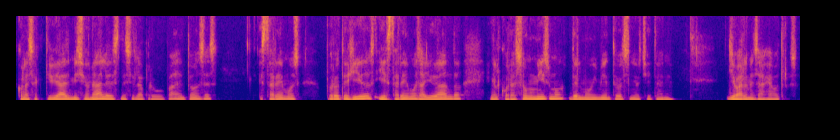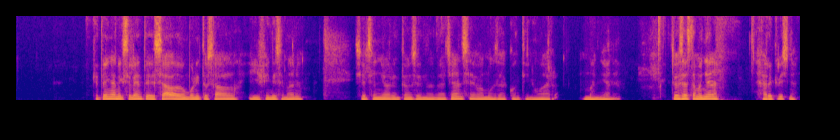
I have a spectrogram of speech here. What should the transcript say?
con las actividades misionales de Sila Prabhupada, entonces estaremos protegidos y estaremos ayudando en el corazón mismo del movimiento del Señor Chaitanya, llevar el mensaje a otros. Que tengan excelente sábado, un bonito sábado y fin de semana. Si el Señor entonces nos da chance, vamos a continuar mañana. Entonces, hasta mañana. Hare Krishna.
